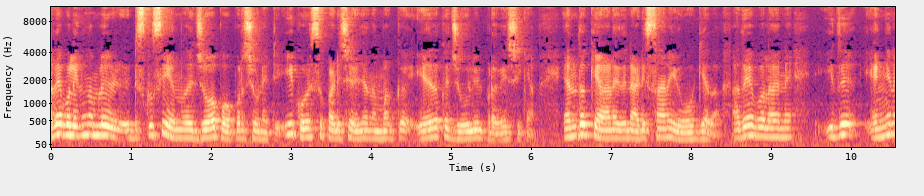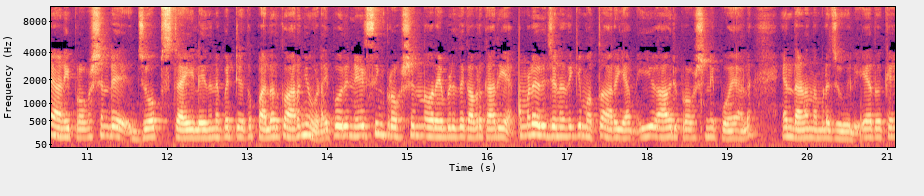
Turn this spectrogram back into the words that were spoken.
അതേപോലെ ഇന്ന് നമ്മൾ ഡിസ്കസ് ചെയ്യുന്നത് ജോബ് ഓപ്പർച്യൂണിറ്റി ഈ കോഴ്സ് പഠിച്ചു കഴിഞ്ഞാൽ നമുക്ക് ഏതൊക്കെ ജോലിയിൽ പ്രവേശിക്കാം? എന്തൊക്കെയാണ് ഇതിന്റെ അടിസ്ഥാന യോഗ്യത? അതേപോലെ തന്നെ ഇത് എങ്ങനെയാണ് ഈ പ്രൊഫഷന്റെ ജോബ് സ്റ്റൈൽ ഇതിനെ പറ്റിയൊക്കെ പലർക്കും അറിഞ്ഞുകൂടാ? ഇപ്പൊ ഒരു നഴ്സിംഗ് പ്രൊഫഷൻ എന്ന് പറയുമ്പോഴത്തേക്ക് അവർക്ക് അറിയാം നമ്മുടെ ഒരു ജനതയ്ക്ക് മൊത്തം അറിയാം ഈ ആ ഒരു പ്രൊഫഷനിൽ പോയാൽ എന്താണ് നമ്മുടെ ജോലി? ഏതൊക്കെ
